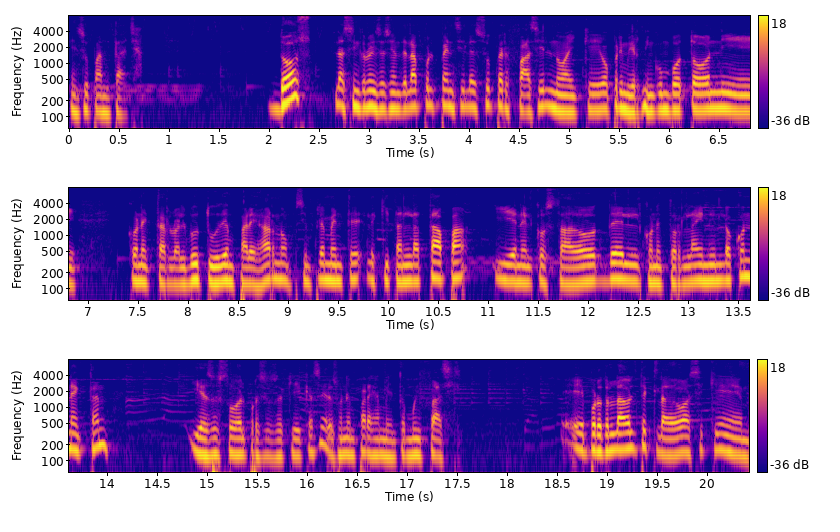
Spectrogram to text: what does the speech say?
en su pantalla. Dos, la sincronización del Apple Pencil es súper fácil, no hay que oprimir ningún botón ni conectarlo al Bluetooth, emparejar, no, simplemente le quitan la tapa y en el costado del conector Lightning lo conectan y eso es todo el proceso que hay que hacer, es un emparejamiento muy fácil. Eh, por otro lado, el teclado hace que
